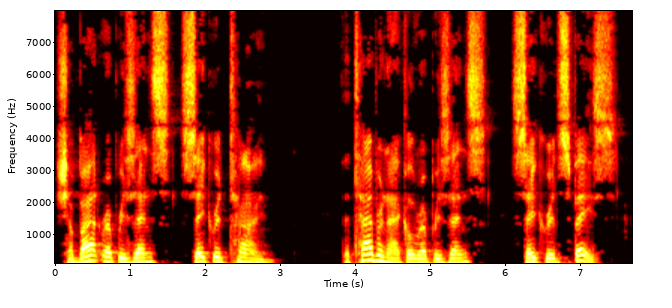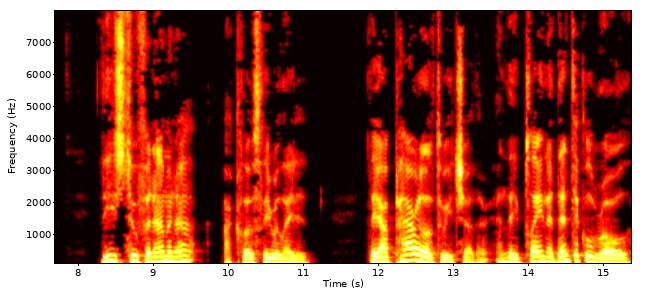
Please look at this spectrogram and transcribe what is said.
Shabbat represents sacred time. The tabernacle represents sacred space. These two phenomena are closely related. They are parallel to each other, and they play an identical role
